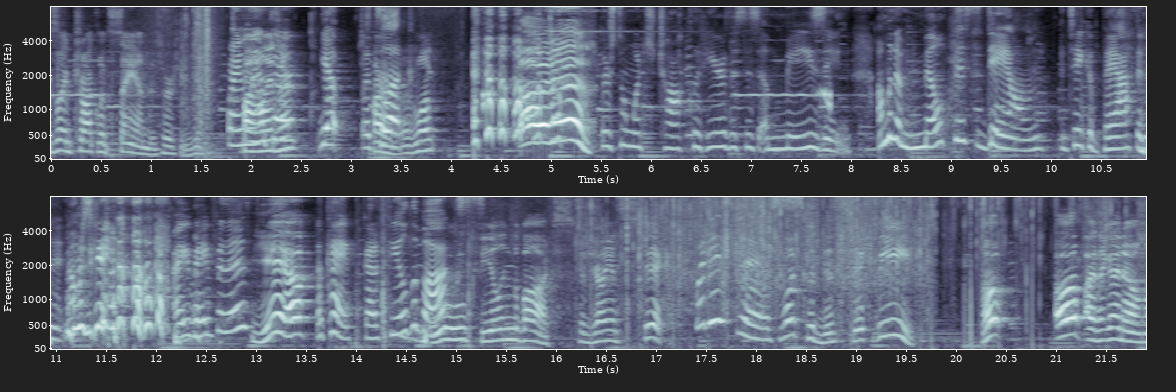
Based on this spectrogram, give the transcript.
It's like chocolate sand. It's Hershey's. Yeah. Final, answer? Yep. Let's All right, look. let's look. oh, it is. There's so much chocolate here. This is amazing. I'm gonna melt this down and take a bath in it. No, I'm just kidding. Are you ready for this? Yeah. Okay, gotta feel the Ooh, box. feeling the box. It's a giant stick. What is this? What could this stick be? Oh, oh, I think I know.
